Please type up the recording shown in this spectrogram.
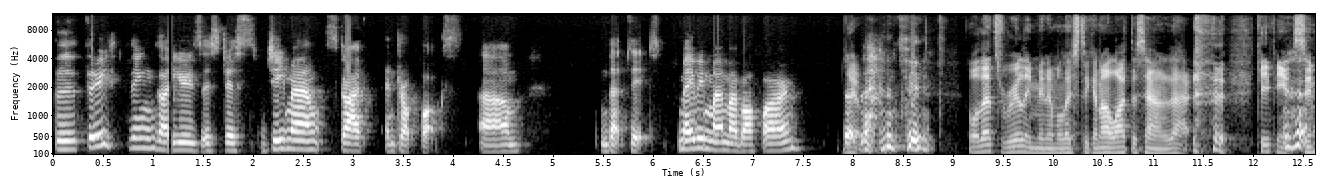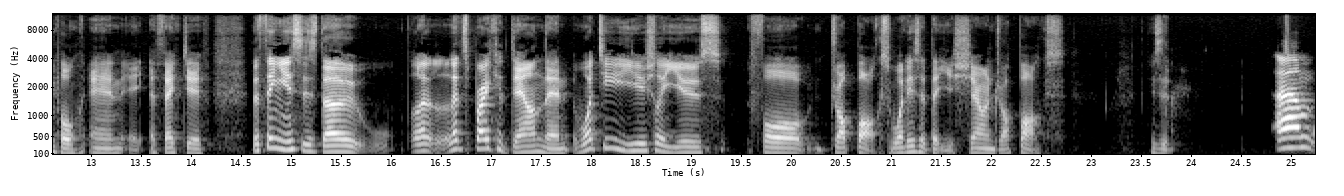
the three things I use is just Gmail, Skype, and Dropbox. Um, that's it. Maybe my mobile phone, but Yep. that's it. Well, that's really minimalistic, and I like the sound of that. Keeping it simple and effective. The thing is, is though, let's break it down then. What do you usually use for Dropbox? What is it that you share on Dropbox? Is it Um,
